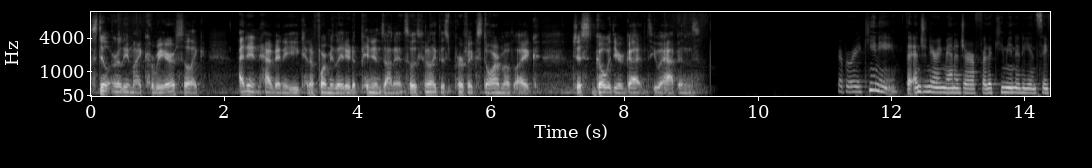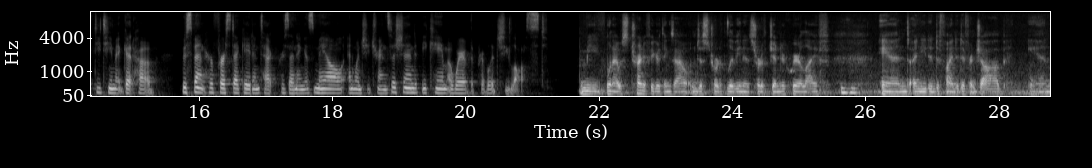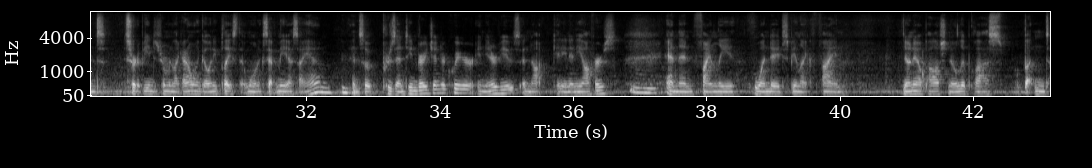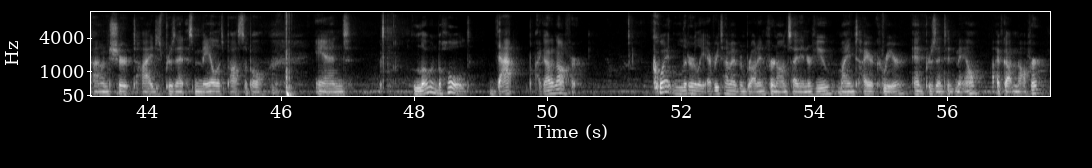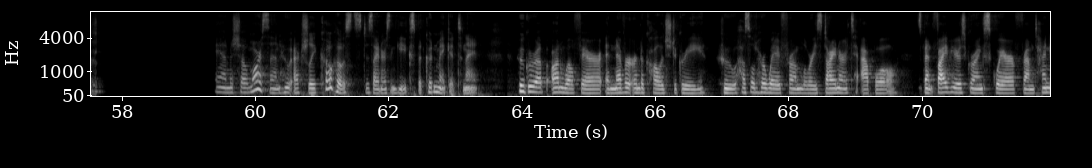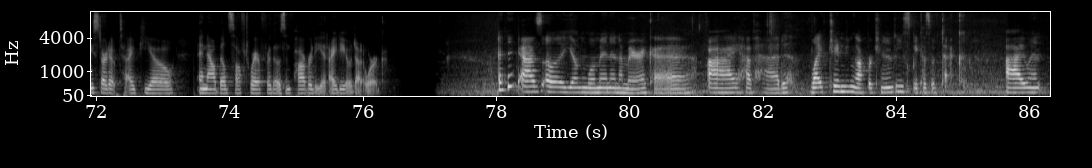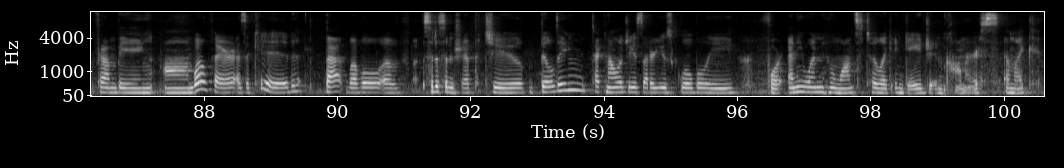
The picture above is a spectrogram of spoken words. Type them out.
still early in my career. So like I didn't have any kind of formulated opinions on it. So it's kind of like this perfect storm of like, just go with your gut and see what happens. February Keeney, the engineering manager for the community and safety team at GitHub, who spent her first decade in tech presenting as male and when she transitioned became aware of the privilege she lost me when I was trying to figure things out and just sort of living in a sort of genderqueer life. Mm-hmm. And I needed to find a different job and sort of being determined like I don't want to go any place that won't accept me as I am. Mm-hmm. And so presenting very genderqueer in interviews and not getting any offers. Mm-hmm. And then finally one day just being like, fine, no nail polish, no lip gloss, button down shirt, tie, just present as male as possible. And lo and behold, that I got an offer quite literally every time I've been brought in for an on-site interview my entire career and presented male, I've got an offer. And Michelle Morrison, who actually co-hosts Designers and Geeks but couldn't make it tonight, who grew up on welfare and never earned a college degree, who hustled her way from Lori's Diner to Apple, spent five years growing Square from tiny startup to IPO, and now builds software for those in poverty at IDEO.org. I think as a young woman in America, I have had life changing opportunities because of tech. I went from being on welfare as a kid, that level of citizenship, to building technologies that are used globally for anyone who wants to like engage in commerce. And like,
